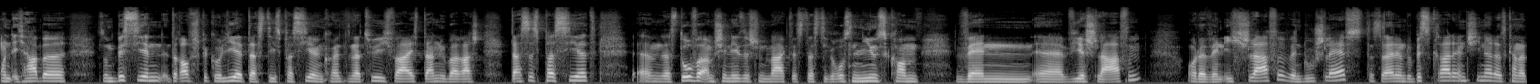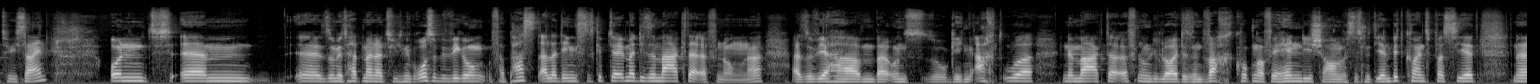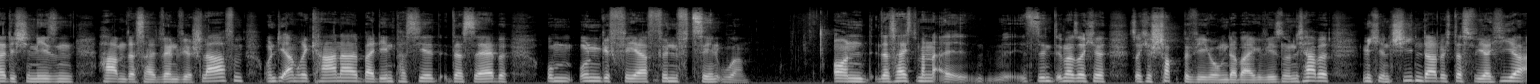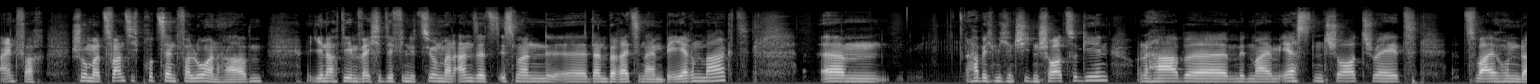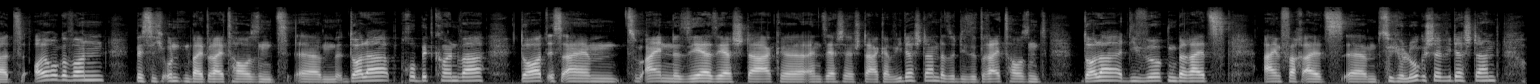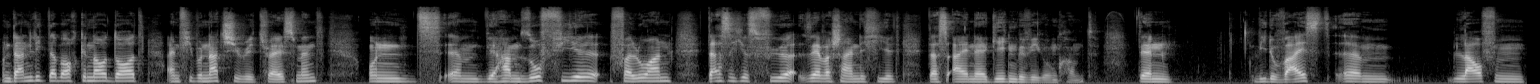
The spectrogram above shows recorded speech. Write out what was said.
Und ich habe so ein bisschen darauf spekuliert, dass dies passieren könnte. Natürlich war ich dann überrascht, dass es passiert. Ähm, das Doofe am chinesischen Markt ist, dass die großen News kommen, wenn äh, wir schlafen oder wenn ich schlafe, wenn du schläfst. Das sei denn, du bist gerade in China, das kann natürlich sein. Und ähm, äh, somit hat man natürlich eine große Bewegung verpasst. Allerdings, es gibt ja immer diese Markteröffnungen. Ne? Also wir haben bei uns so gegen 8 Uhr eine Markteröffnung. Die Leute sind wach, gucken auf ihr Handy, schauen, was ist mit ihren Bitcoins passiert. Ne? Die Chinesen haben das halt, wenn wir schlafen. Und die Amerikaner, bei denen passiert dasselbe um ungefähr 15 Uhr. Und das heißt, man äh, es sind immer solche solche Schockbewegungen dabei gewesen. Und ich habe mich entschieden, dadurch, dass wir hier einfach schon mal 20 Prozent verloren haben, je nachdem, welche Definition man ansetzt, ist man äh, dann bereits in einem Bärenmarkt. Ähm, habe ich mich entschieden, Short zu gehen und habe mit meinem ersten Short Trade 200 Euro gewonnen, bis ich unten bei 3000 ähm, Dollar pro Bitcoin war. Dort ist einem zum einen eine sehr, sehr starke, ein sehr, sehr starker Widerstand. Also diese 3000 Dollar, die wirken bereits einfach als ähm, psychologischer Widerstand. Und dann liegt aber auch genau dort ein Fibonacci Retracement. Und ähm, wir haben so viel verloren, dass ich es für sehr wahrscheinlich hielt, dass eine Gegenbewegung kommt. Denn wie du weißt, ähm, laufen,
